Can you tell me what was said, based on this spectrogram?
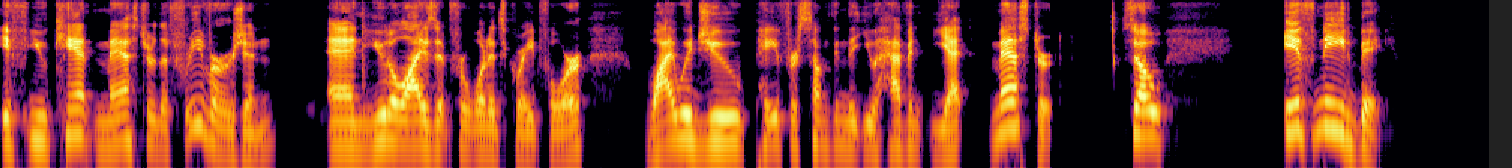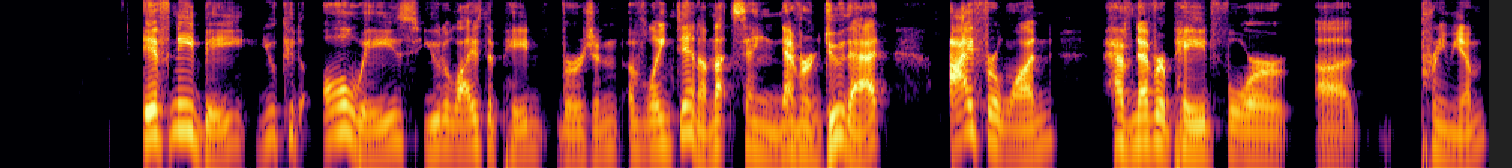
if you can't master the free version and utilize it for what it's great for, why would you pay for something that you haven't yet mastered? So, if need be, if need be, you could always utilize the paid version of LinkedIn. I'm not saying never do that. I, for one, have never paid for uh, premium,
